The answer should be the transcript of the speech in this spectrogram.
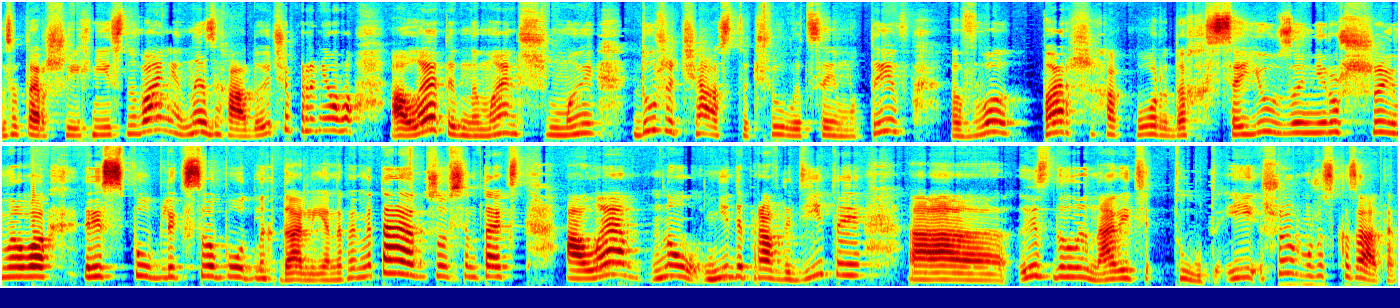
затерши їхнє існування, не згадуючи про нього, але тим не менш ми дуже часто чули цей мотив в перших акордах Союза Нерушимого Республік Свободних. Далі я не пам'ятаю зовсім текст, але ну ніде правда діти а, іздали навіть тут. І що я можу сказати?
